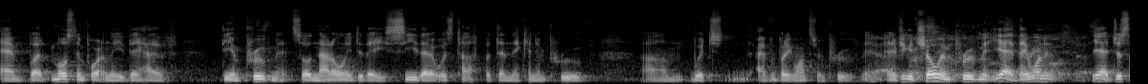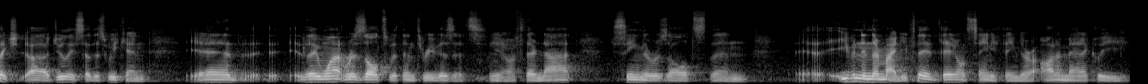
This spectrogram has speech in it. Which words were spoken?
And, but most importantly, they have the improvement. So not only do they see that it was tough, but then they can improve, um, which everybody wants to improve. And- Yeah, and if you can show improvement, yeah, they want to yeah, just like uh, Julia said this weekend, yeah, they want results within three visits. You know, if they're not seeing the results, then uh, even in their mind, if they, they don't say anything, they're automatically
